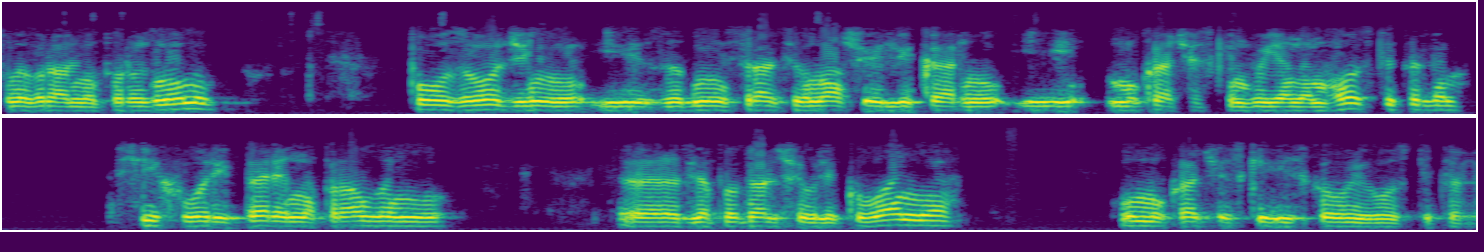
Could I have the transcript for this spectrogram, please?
плевральну порожнину. По узгодженню із адміністрацією нашої лікарні і Мукачівським воєнним госпіталем всі хворі перенаправлені е, для подальшого лікування у Мукачівський військовий госпіталь.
